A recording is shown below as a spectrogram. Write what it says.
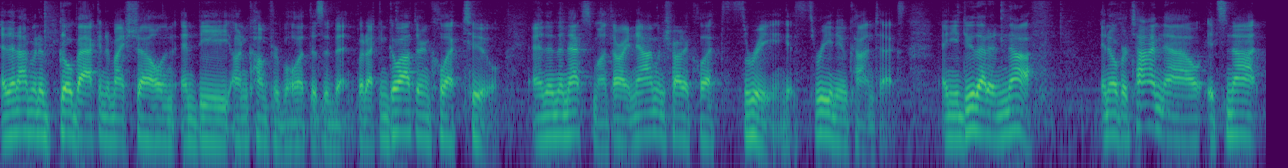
And then I'm going to go back into my shell and, and be uncomfortable at this event. But I can go out there and collect two. And then the next month, all right, now I'm going to try to collect three and get three new contacts. And you do that enough, and over time now, it's not,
